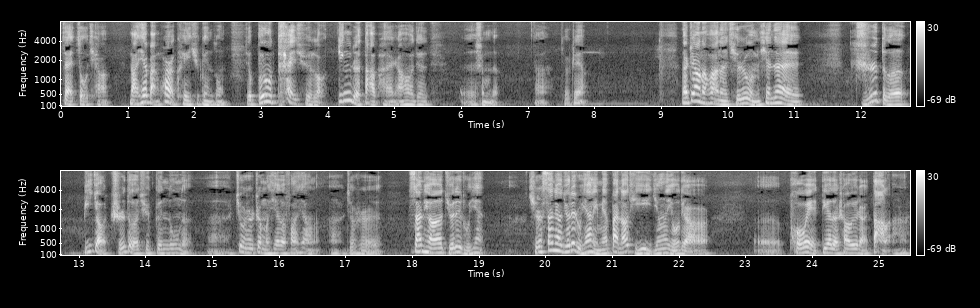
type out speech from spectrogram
在走强，哪些板块可以去跟踪，就不用太去老盯着大盘，然后就呃什么的啊，就这样。那这样的话呢，其实我们现在值得比较值得去跟踪的啊，就是这么些个方向了啊，就是三条绝对主线。其实三条绝对主线里面，半导体已经有点儿呃破位，跌的稍微有点大了哈。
